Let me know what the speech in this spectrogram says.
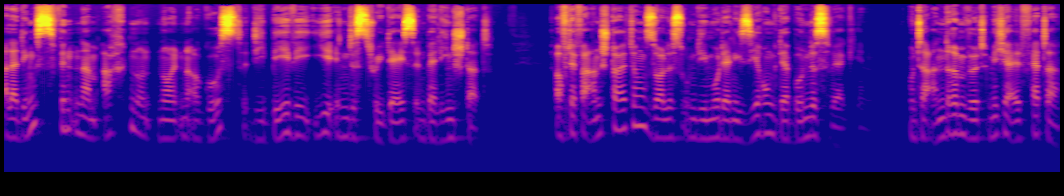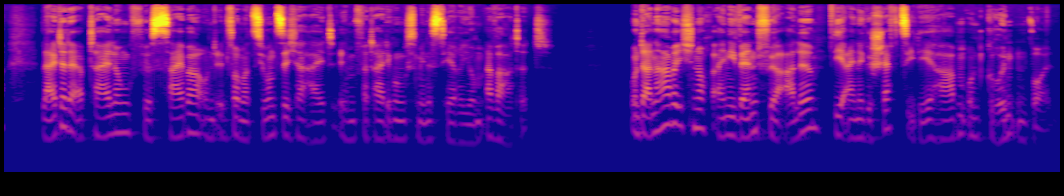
Allerdings finden am 8. und 9. August die BWI Industry Days in Berlin statt. Auf der Veranstaltung soll es um die Modernisierung der Bundeswehr gehen. Unter anderem wird Michael Vetter, Leiter der Abteilung für Cyber- und Informationssicherheit im Verteidigungsministerium, erwartet. Und dann habe ich noch ein Event für alle, die eine Geschäftsidee haben und gründen wollen.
